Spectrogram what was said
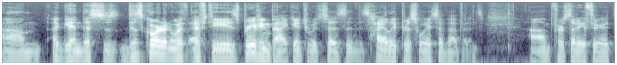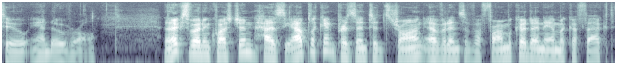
Um, again, this is discordant with FDA's briefing package, which says that it's highly persuasive evidence um, for Study 302 and overall. The next voting question Has the applicant presented strong evidence of a pharmacodynamic effect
